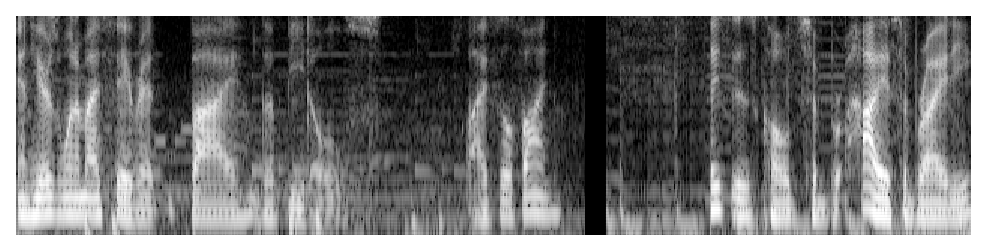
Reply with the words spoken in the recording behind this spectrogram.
And here's one of my favorite by the Beatles. I feel fine. This place is called Sobri- High Sobriety,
